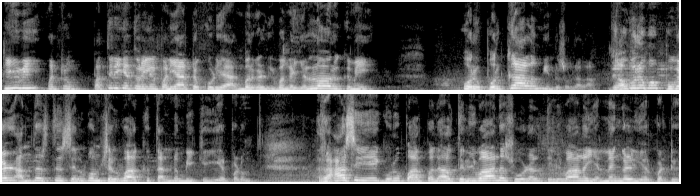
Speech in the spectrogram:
டிவி மற்றும் பத்திரிகை துறையில் பணியாற்றக்கூடிய அன்பர்கள் இவங்க எல்லோருக்குமே ஒரு பொற்காலம் என்று சொல்லலாம். கௌரவம் புகழ் அந்தஸ்து செல்வம் செல்வாக்கு தன்னம்பிக்கை ஏற்படும். ராசியை குரு பார்ப்பதால் தெளிவான சூழல் தெளிவான எண்ணங்கள் ஏற்பட்டு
